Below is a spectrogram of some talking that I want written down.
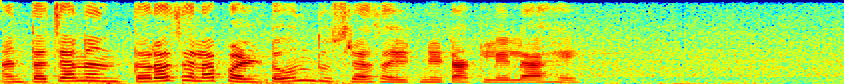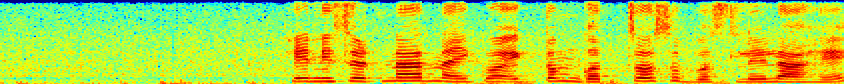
आणि त्याच्यानंतरच ह्याला पलटवून दुसऱ्या साईडने टाकलेलं आहे. हे निसटणार नाही किंवा एकदम गच्च असं बसलेलं आहे.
